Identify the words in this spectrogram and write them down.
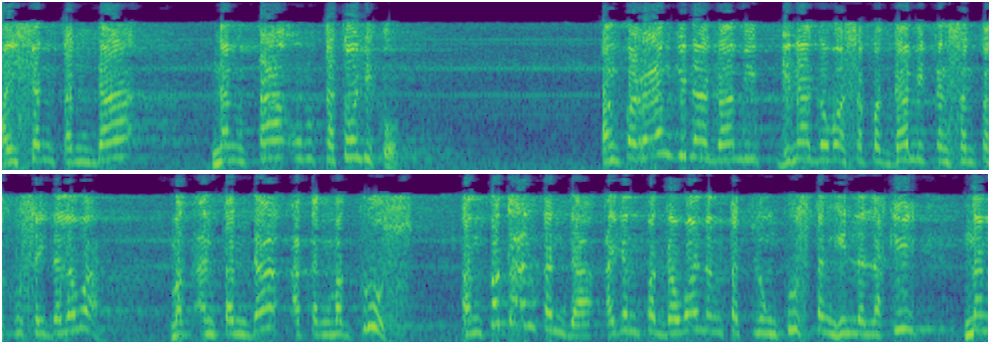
ay siyang tanda ng taong katoliko. Ang paraang ginagamit, ginagawa sa paggamit ng Santa Cruz ay dalawa. Mag-antanda at ang mag-krus. Ang pag-aantanda ay ang paggawa ng tatlong krus ng hinlalaki ng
